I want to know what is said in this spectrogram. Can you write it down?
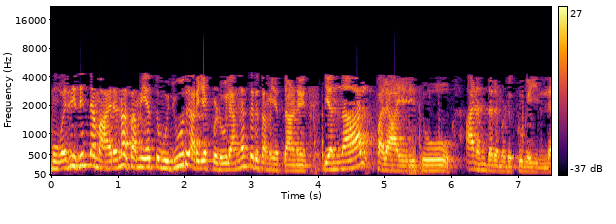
മുവരിസിന്റെ മരണ സമയത്ത് വുജൂദ് അറിയപ്പെടൂല. അങ്ങനത്തെ ഒരു സമയത്താണ്. എന്നാൽ ഫലായരിത്തു. അനന്തരം എടുക്കുകയില്ല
